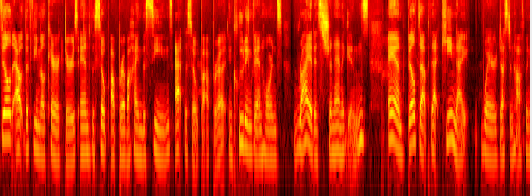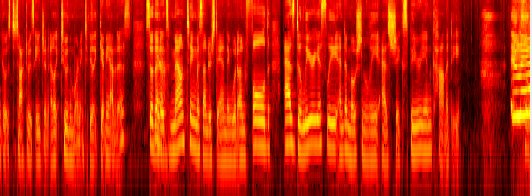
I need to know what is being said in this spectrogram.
filled out the female characters and the soap opera behind the scenes at the soap opera, including Van Horn's riotous shenanigans, and built up that key night where Dustin Hoffman goes to talk to his agent at like two in the morning to be like, get me out of this, so that Yeah. its mounting misunderstanding would unfold as deliriously and emotionally as Shakespearean comedy. Elaine!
